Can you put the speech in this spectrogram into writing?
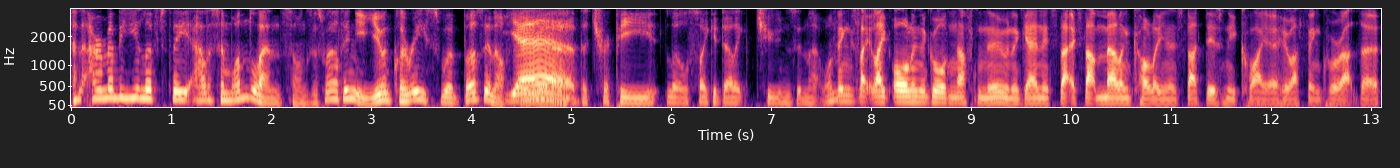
And I remember you loved the Alice in Wonderland songs as well, didn't you? You and Clarice were buzzing off yeah. the, uh, the trippy little psychedelic tunes in that one. Things like like All in the Golden Afternoon. Again, it's that it's that melancholy and it's that Disney choir who I think were at the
